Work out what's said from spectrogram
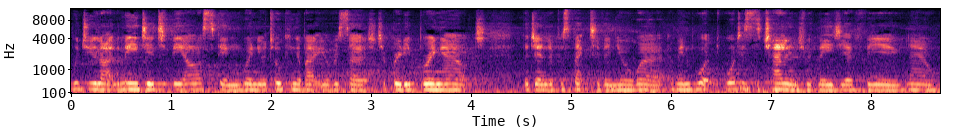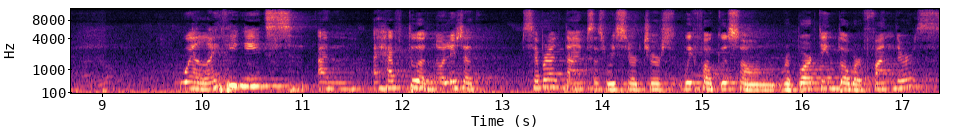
would you like the media to be asking when you're talking about your research to really bring out the gender perspective in your work? I mean, what, what is the challenge with media for you now? Well, I think it's, and I have to acknowledge that several times as researchers, we focus on reporting to our funders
